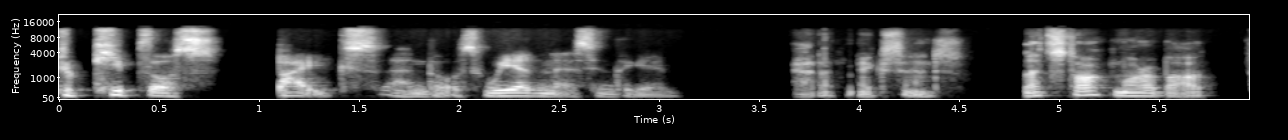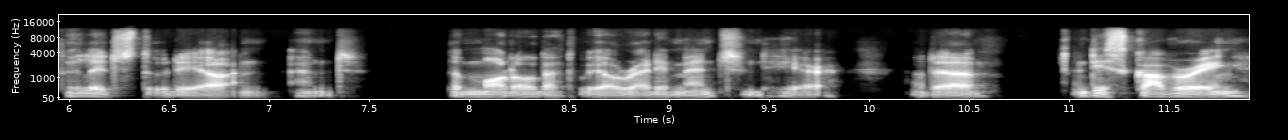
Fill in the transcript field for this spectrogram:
to keep those spikes and those weirdness in the game. Yeah that makes sense. Let's talk more about village studio and and the model that we already mentioned here, the uh, discovering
